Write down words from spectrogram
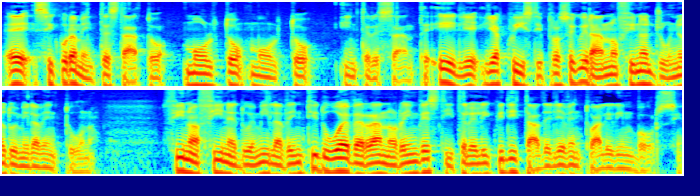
è sicuramente stato molto molto interessante e gli, gli acquisti proseguiranno fino a giugno 2021. Fino a fine 2022 verranno reinvestite le liquidità degli eventuali rimborsi.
